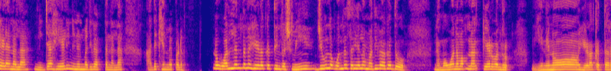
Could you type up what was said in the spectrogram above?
ಹೇಳನಲ್ಲ. ನಿಜ ಹೇಳಿ ನಿನ್ನ ಮದುವೆ ಆಗ್ತಾನಲ್ಲ. ಅದಕ್ಕೆ ಹೆಮ್ಮೆ ಪಡು. ನಾವು ಒಲ್ಲೆಂತನ ಹೇಳಕತ್ತೀನಿ ರಶ್ಮಿ. ಜೀವನದಾಗ ಒಂದೇ ಸರಿಯಲ್ಲ ಮದುವೆ ಆಗೋದು ನಮ್ಮವ್ವ ನಮ್ಮಪ್ಪನ ಕೇಳವಲ್ರು. ಏನೇನೋ ಹೇಳಕತ್ತಾರ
